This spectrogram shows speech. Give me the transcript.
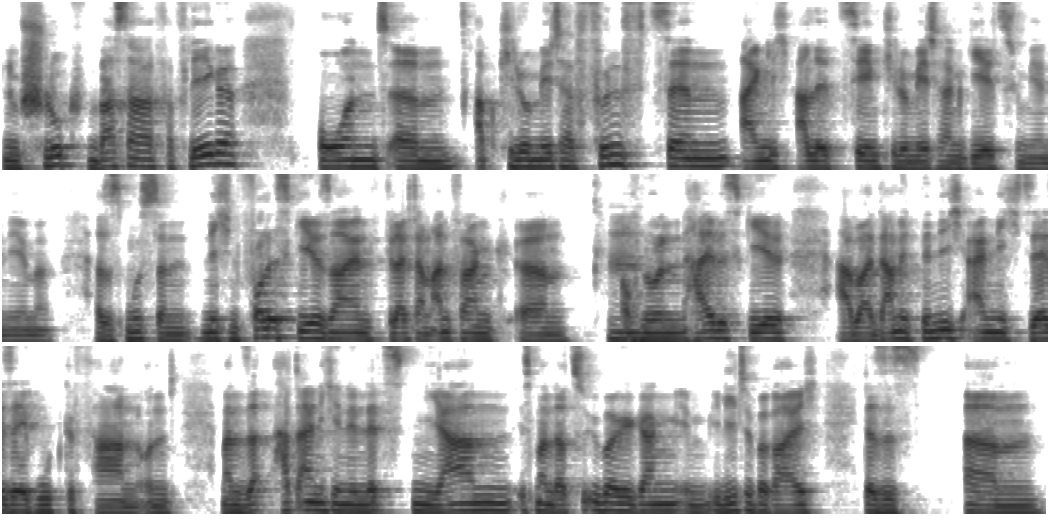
einem Schluck Wasser verpflege und ähm, ab Kilometer 15 eigentlich alle 10 Kilometer ein Gel zu mir nehme. Also es muss dann nicht ein volles Gel sein, vielleicht am Anfang ähm, hm. auch nur ein halbes Gel, aber damit bin ich eigentlich sehr, sehr gut gefahren. Und man hat eigentlich in den letzten Jahren, ist man dazu übergegangen im Elitebereich, dass es ähm,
